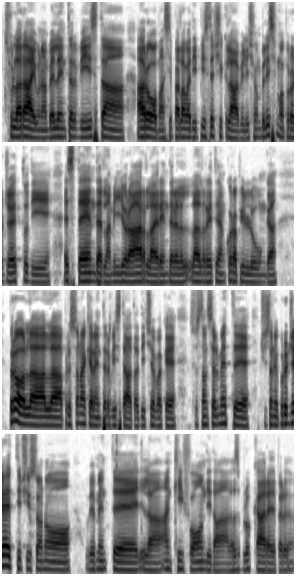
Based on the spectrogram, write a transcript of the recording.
sulla RAI una bella intervista a Roma, si parlava di piste ciclabili, c'è un bellissimo progetto di estenderla, migliorarla e rendere la rete ancora più lunga. Però la, la persona che era intervistata diceva che sostanzialmente ci sono i progetti, ci sono ovviamente la, anche i fondi da, da sbloccare per,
